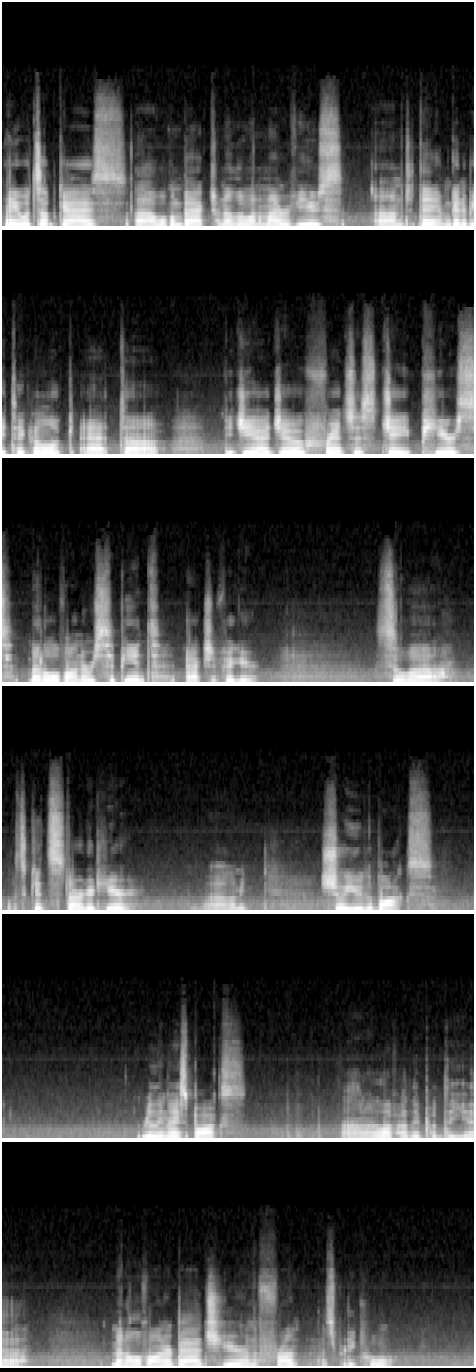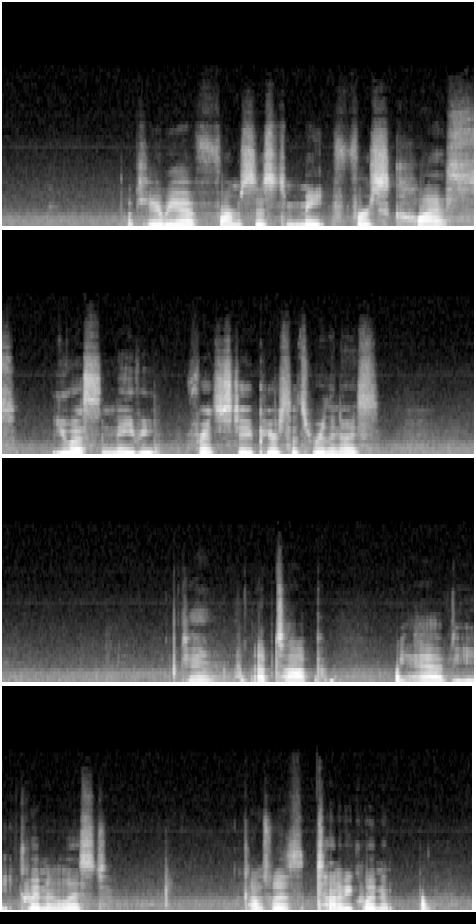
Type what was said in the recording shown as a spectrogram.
Hey, what's up guys? Uh, welcome back to another one of my reviews. Um, today I'm going to be taking a look at uh, the G.I. Joe Francis J. Pierce Medal of Honor recipient action figure. So uh, let's get started here. Uh, let me show you the box. Really nice box. Uh, I love how they put the uh, Medal of Honor badge here on the front. That's pretty cool. Look here, we have Pharmacist Mate First Class U.S. Navy Francis J. Pierce. That's really nice. Okay, up top we have the equipment list. Comes with a ton of equipment,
